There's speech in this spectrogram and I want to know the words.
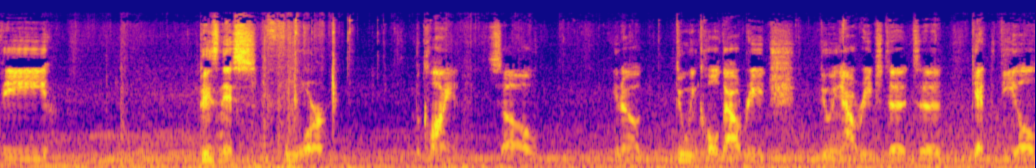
the business for the client. So, you know, doing cold outreach, doing outreach to, to get the deal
